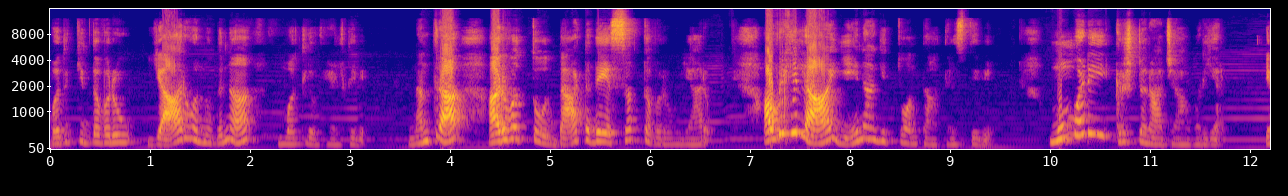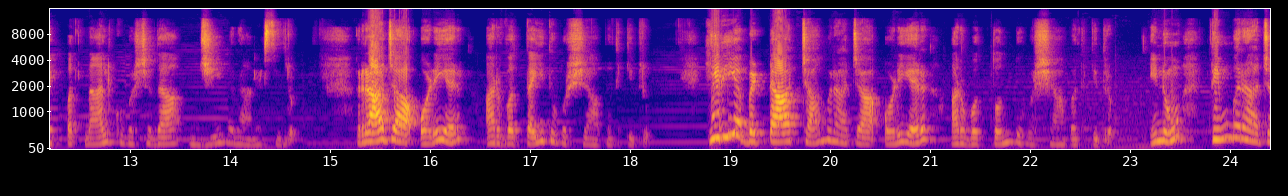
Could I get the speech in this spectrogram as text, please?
ಬದುಕಿದ್ದವರು ಯಾರು ಅನ್ನೋದನ್ನ ಮೊದಲು ಹೇಳ್ತೀವಿ. ನಂತರ ಅರವತ್ತು ದಾಟದೆ ಸತ್ತವರು ಯಾರು? ಅವರಿಗೆಲ್ಲ ಏನಾಗಿತ್ತು ಅಂತ ತಿಳಿಸ್ತೀವಿ. ಮುಮ್ಮಡಿ ಕೃಷ್ಣರಾಜ ಒಡೆಯರ್ ಎಪ್ಪತ್ನಾಲ್ಕು ವರ್ಷದ ಜೀವನ ನಡೆಸಿದ್ರು. ರಾಜ ಒಡೆಯರ್ ಅರವತ್ತೈದು ವರ್ಷ ಬದುಕಿದ್ರು. ಹಿರಿಯ ಬೆಟ್ಟ ಚಾಮರಾಜ ಒಡೆಯರ್ ಅರವತ್ತೊಂದು ವರ್ಷ ಬದುಕಿದ್ರು. ಇನ್ನು ತಿಮ್ಮರಾಜ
